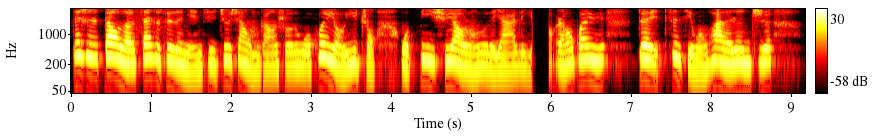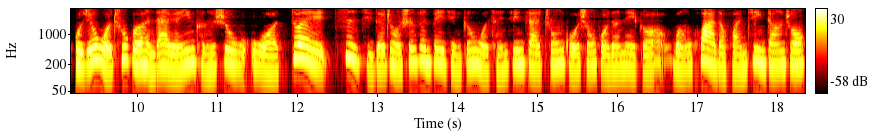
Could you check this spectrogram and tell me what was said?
但是到了三十岁的年纪，就像我们刚刚说的，我会有一种我必须要融入的压力。然后关于对自己文化的认知。我觉得我出国的很大原因，可能是我对自己的这种身份背景，跟我曾经在中国生活的那个文化的环境当中，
